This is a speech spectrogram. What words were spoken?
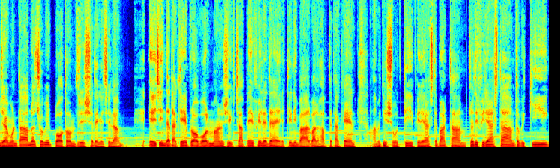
যেমনটা আমরা ছবির প্রথম দৃশ্যে দেখেছিলাম। এই চিন্তা তাকে প্রবল মানসিক চাপে ফেলে দেয়। তিনি বারবার ভাবতে থাকেন, আমি কি সত্যি ফিরে আসতে পারতাম? যদি ফিরে আসতাম, তবে কি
